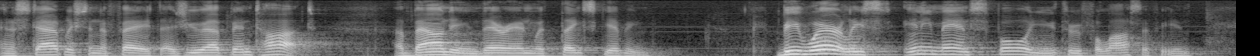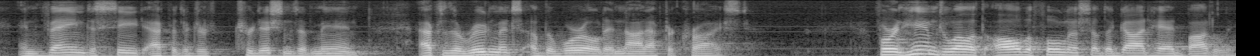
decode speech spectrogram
and established in the faith as you have been taught, abounding therein with thanksgiving. Beware lest any man spoil you through philosophy and, and vain deceit after the traditions of men, after the rudiments of the world, and not after Christ. For in him dwelleth all the fullness of the Godhead bodily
